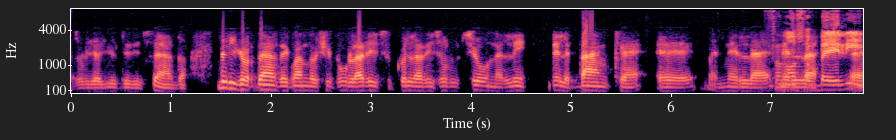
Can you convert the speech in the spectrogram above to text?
sugli aiuti di Stato. Vi ricordate quando ci fu ris- quella risoluzione lì nelle banche eh, nel, nel, bail-in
